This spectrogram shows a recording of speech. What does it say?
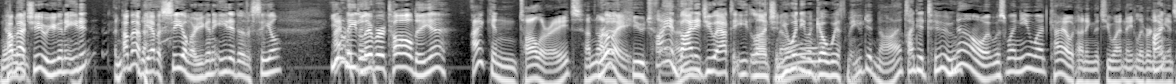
More How about than- you? Are you going to eat it? How about if you have a seal? Are you going to eat it as a seal? You I don't eat think- liver at all, do you? I can tolerate. I'm not really a huge fan. I invited you out to eat lunch, and you wouldn't even go with me. You did not. I did too. No, it was when you went coyote hunting that you went and ate liver and I- onions.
